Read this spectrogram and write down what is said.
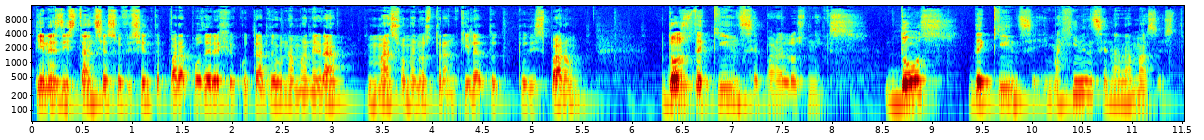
tienes distancia suficiente para poder ejecutar de una manera más o menos tranquila tu, tu disparo. 2 de 15 para los Knicks. 2 de 15. Imagínense nada más esto.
